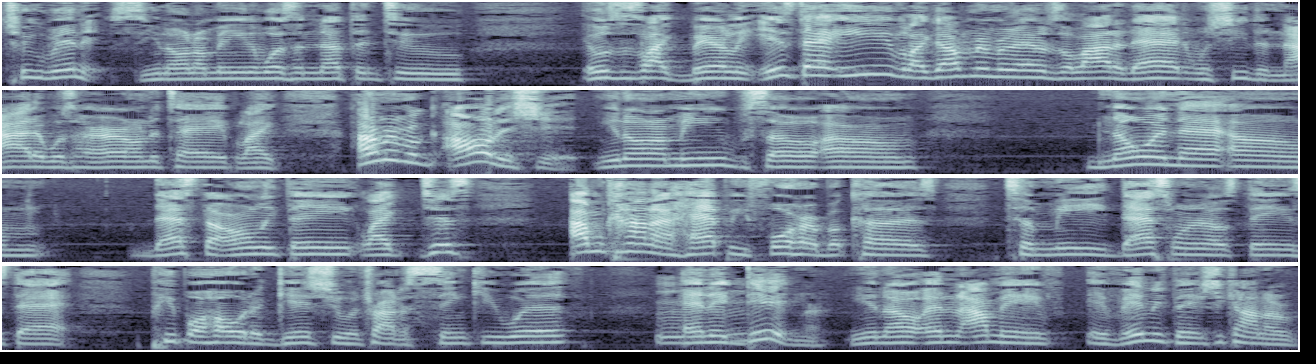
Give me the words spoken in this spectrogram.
two minutes. You know what I mean? It wasn't nothing to, it was just like barely, is that Eve? Like, I remember there was a lot of that when she denied it was her on the tape. Like, I remember all this shit. You know what I mean? So, um, knowing that, um, that's the only thing, like, just, I'm kind of happy for her because to me, that's one of those things that people hold against you and try to sink you with. And it didn't, you know, and I mean, if, if anything, she kind of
